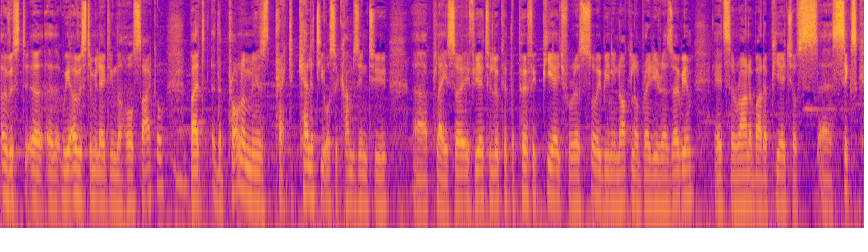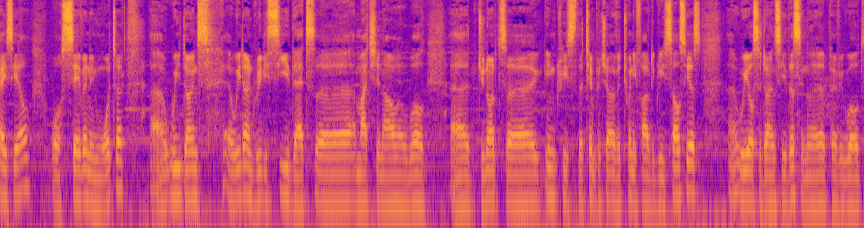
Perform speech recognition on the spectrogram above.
over, uh, uh, we're overstimulating the whole cycle. Mm. But the problem is practicality also comes into uh, play. So if you had to look at the perfect pH for a soybean inoculant Bradyrhizobium, it's around about a pH of uh, 6 kCl or 7 in water. Uh, we don't uh, we don't really see that much in our world. do not increase the temperature over 25 degrees Celsius. we also don't see this in the perfect world.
